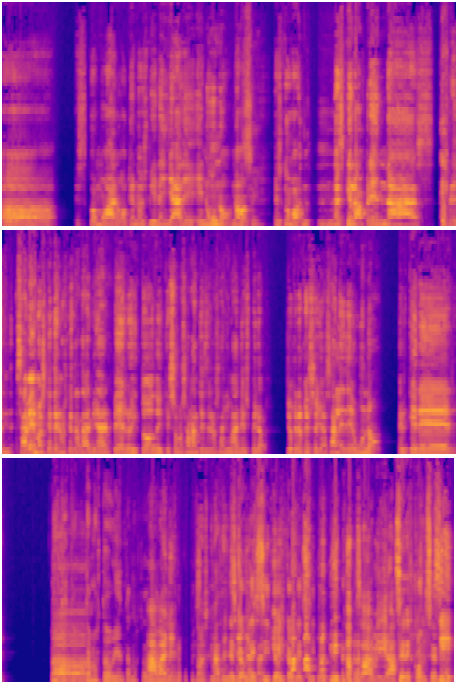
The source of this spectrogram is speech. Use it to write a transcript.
ah, es como algo que nos viene ya de, en uno, ¿no? Sí. Es como, no es que lo aprendas, aprend- sabemos que tenemos que tratar bien al perro y todo y que somos amantes de los animales, pero yo creo que eso ya sale de uno, el querer... No, ah, estamos todo bien, estamos todo ah, bien, no vale. te preocupes. No, es que me hacen el cablecito, aquí. el cablecito. no sabía. Se desconcentra. Sí,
